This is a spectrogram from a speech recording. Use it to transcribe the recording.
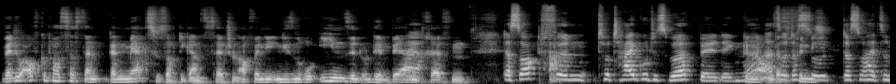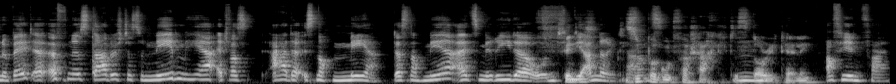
wenn du aufgepasst hast, dann, dann merkst du es auch die ganze Zeit schon, auch wenn die in diesen Ruinen sind und den Bären Ja. treffen. Das sorgt für ein total gutes Wordbuilding, ne? Genau, also, das dass du, dass du halt so eine Welt eröffnest, dadurch, dass du nebenher etwas, ah, da ist noch mehr. Das ist noch mehr als Merida und die anderen Clans. Super gut verschachteltes Mhm. Storytelling. Auf jeden Fall.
